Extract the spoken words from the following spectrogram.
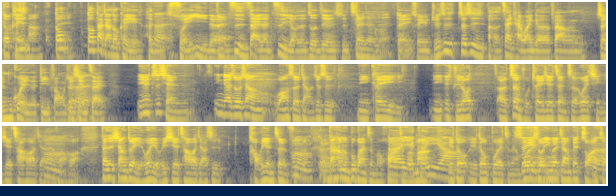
都可以吗？都都大家都可以很随意的、自在的、自由的做这件事情。对对对。对，所以我觉得这这是呃在台湾一个非常珍贵的地方。我觉得现在，因为之前应该说像汪 Sir 讲的，就是你可以你比如说。呃，政府推一些政策，会请一些插画家来画画，嗯、但是相对也会有一些插画家是讨厌政府但他们不管怎么画怎么骂，也都也都不会怎么样，不会说因为这样被抓走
